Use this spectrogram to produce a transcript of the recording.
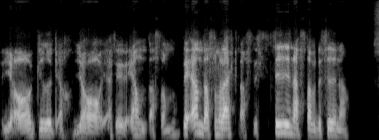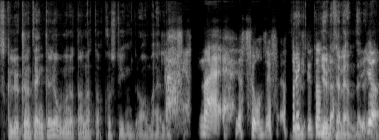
Ja, gud ja. Ja, det är det enda som, det enda som räknas. Det finaste av det fina. Skulle du kunna tänka dig att jobba med något annat då? Kostymdrama eller Jag vet, nej, jag tror inte det. På jul, riktigt inte. julkalender? eller?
